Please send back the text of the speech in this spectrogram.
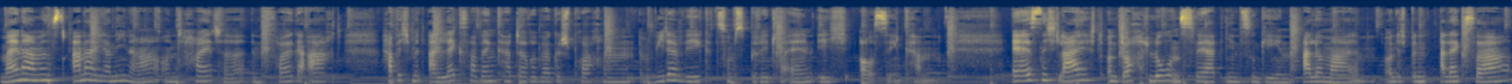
Mein Name ist Anna Janina und heute in Folge 8 habe ich mit Alexa Wenkert darüber gesprochen, wie der Weg zum spirituellen Ich aussehen kann. Er ist nicht leicht und doch lohnenswert, ihn zu gehen, allemal. Und ich bin Alexa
